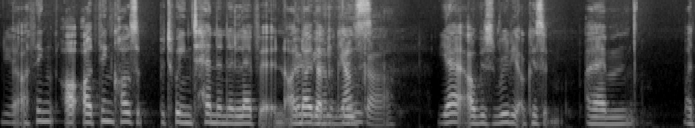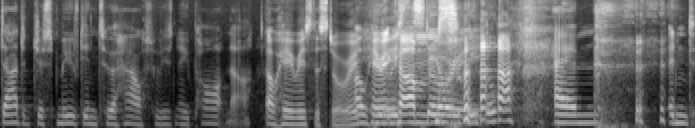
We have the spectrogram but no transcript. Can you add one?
Yeah, I think I, I think I was between ten and eleven. I know that even because younger. yeah, I was really because um, my dad had just moved into a house with his new partner. Oh, here is the story. Oh, here, here it comes. story, people. Um, and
